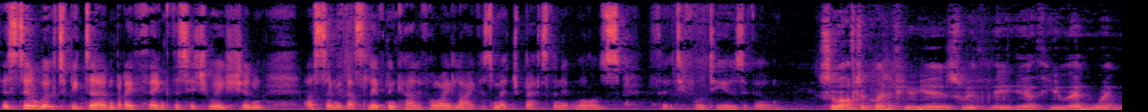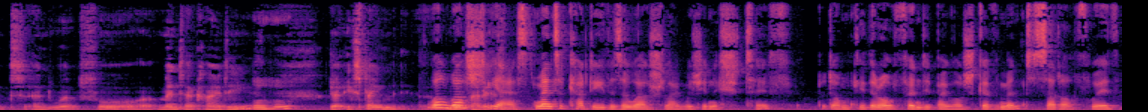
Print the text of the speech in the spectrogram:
There's still work to be done, but I think the situation as somebody that's lived in Cardiff all my life is much better than it was 30, 40 years ago. So after quite a few years with the Urdd, you then went and worked for Menter Caerdydd. Mm-hmm. Yeah, explain. Well, Welsh, yes, Menter Caerdydd is a Welsh language initiative predominantly they're all funded by Welsh Government to start off with,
